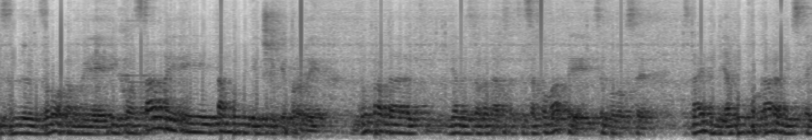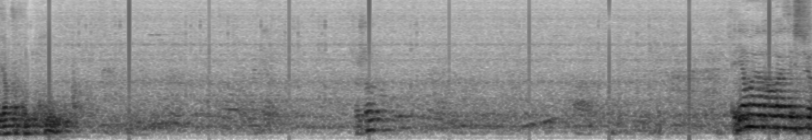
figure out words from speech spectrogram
з, з рогами і хвостами, і там були віршики про них. Ну, правда, я не здогадався це заховати, і це було все знайдено. Я був покараний, стояв в кутку. Що? Я маю на увазі, що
